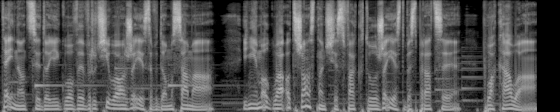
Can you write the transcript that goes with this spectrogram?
Tej nocy do jej głowy wróciło, że jest w domu sama i nie mogła otrząsnąć się z faktu, że jest bez pracy. Płakała.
